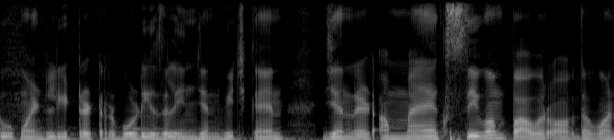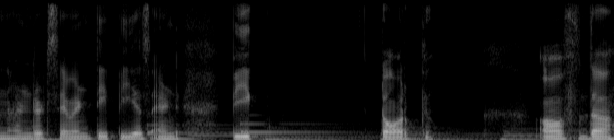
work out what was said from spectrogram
2.0 liter turbo diesel engine which can generate a maximum power of the 170 PS and peak torque of the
